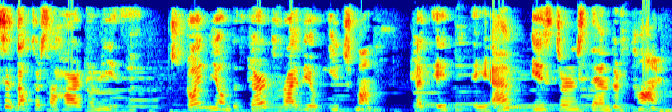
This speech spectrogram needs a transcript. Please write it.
This is Dr. Sahar Khamis. Join me on the third Friday of each month at 8 a.m. Eastern Standard Time.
